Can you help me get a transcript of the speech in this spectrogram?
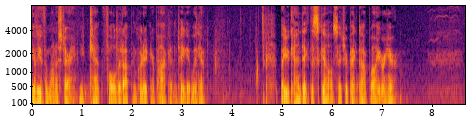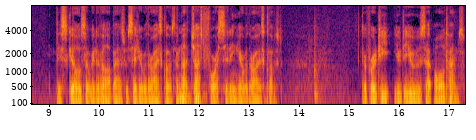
you leave the monastery, you can't fold it up and put it in your pocket and take it with you. But you can take the skills that you picked up while you were here. These skills that we develop as we sit here with our eyes closed, they're not just for sitting here with our eyes closed. They're for you to use at all times.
